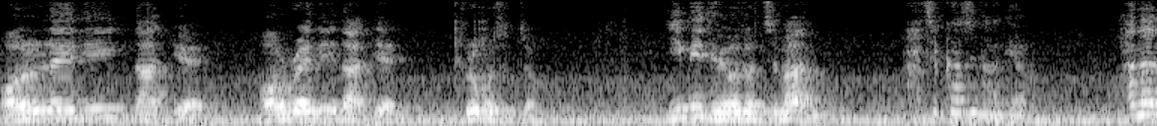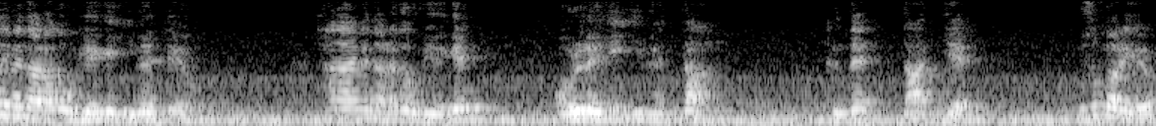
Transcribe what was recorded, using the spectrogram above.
Already not yet. Already not yet. 들어보셨죠? 이미 되어졌지만 아직까지는 아니야. 하나님의 나라가 우리에게 임했대요. 하나님의 나라가 우리에게 already 임했다. 근데 not yet. 무슨 말이에요?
